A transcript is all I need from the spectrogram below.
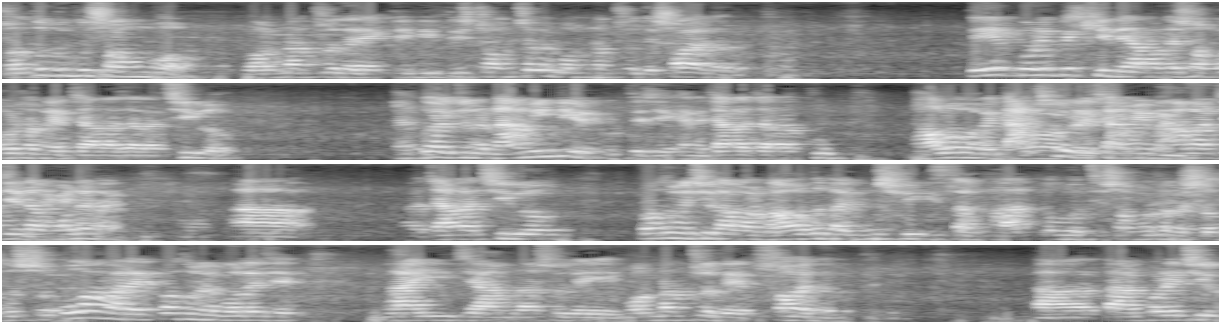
যতটুকু সম্ভব বন্যাত্রদের একটি নির্দিষ্ট অঞ্চলে বন্যাত্রদের সহায়তা করতে হবে এর পরিপ্রেক্ষিতে আমাদের সংগঠনের যারা যারা ছিল কয়েকজনের নাম ইন্ডিকেট করতেছে এখানে যারা যারা খুব ভালোভাবে কাজ করেছে আমি আমার যেটা মনে হয় আহ, যারা ছিল প্রথমে ছিল আমার মামাতো ভাই মুশফিক ইসলাম ফাত ও হচ্ছে সংগঠনের সদস্য। ও আমার প্রথমে বলে যে, ভাই, যে আমরা আসলে বন্যাত্রদের সহায়তা করতে পারি। তারপরে ছিল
